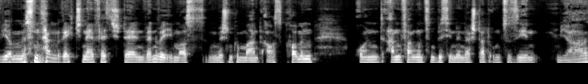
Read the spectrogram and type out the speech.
wir müssen dann recht schnell feststellen, wenn wir eben aus Mission Command rauskommen und anfangen uns ein bisschen in der Stadt umzusehen, ja,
